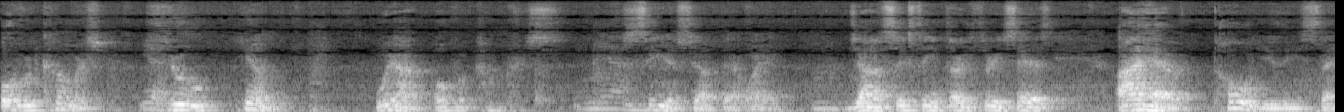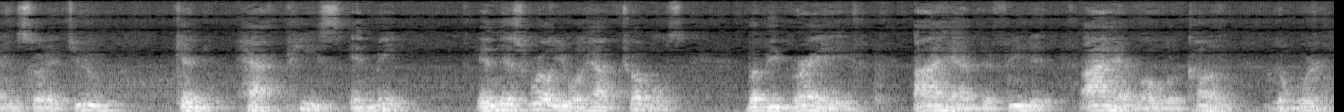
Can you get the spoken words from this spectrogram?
overcomers Yes. through Him. We are overcomers. Amen. See yourself that way. John 16, 33 says, I have told you these things so that you can have peace in me. In this world you will have troubles, but be brave. I have defeated. I have overcome the world.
